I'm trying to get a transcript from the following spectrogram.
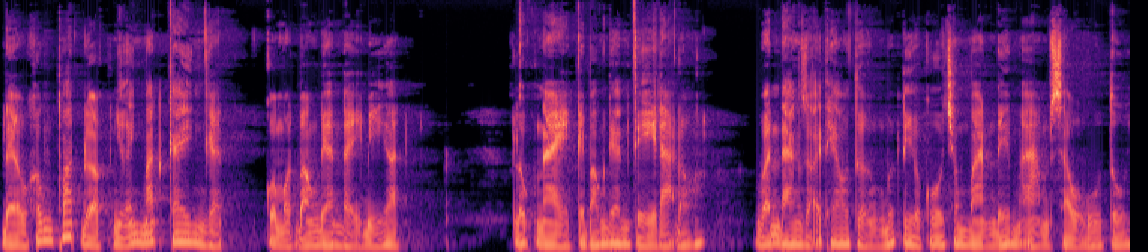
Đều không thoát được những ánh mắt cay nghiệt Của một bóng đen đầy bí ẩn. Lúc này, cái bóng đen kỳ lạ đó Vẫn đang dõi theo từng bước đi của cô Trong màn đêm ảm sầu u tối.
